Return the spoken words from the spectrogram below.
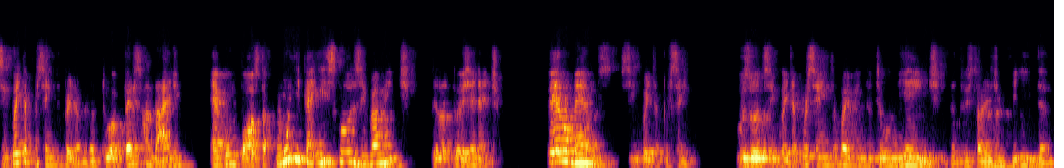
50% perdão, da tua personalidade é composta única e exclusivamente pela tua genética. Pelo menos 50%. Os outros 50% vai vir do teu ambiente, da tua história de vida,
